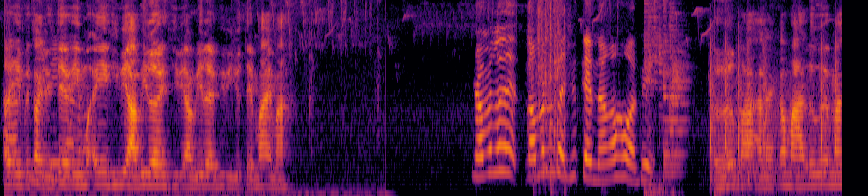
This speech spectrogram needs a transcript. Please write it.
เอ้ยเองไม่ต้องอยู่เต็มเองเองทีพีอาพี่เลยทีพีอาพี่เลยพี่มียุทธเต็มให้มา น้องไม่ต้องน้องไม่ต้องใส่ชุดเต็มน้องก็โหดพี่ เออมาอะไรก็มาเลยมา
